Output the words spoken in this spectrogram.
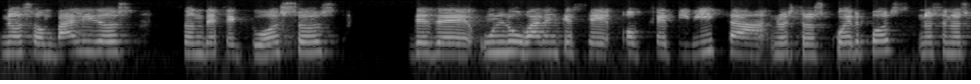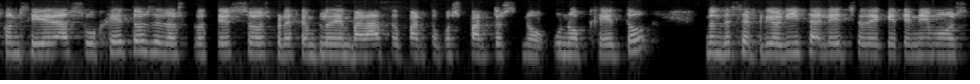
no son válidos, son defectuosos, desde un lugar en que se objetiviza nuestros cuerpos, no se nos considera sujetos de los procesos, por ejemplo, de embarazo, parto, posparto, sino un objeto, donde se prioriza el hecho de que tenemos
